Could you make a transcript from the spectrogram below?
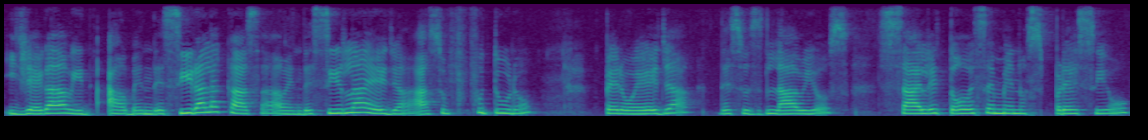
Y llega David a bendecir a la casa, a bendecirla a ella, a su futuro, pero ella de sus labios sale todo ese menosprecio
